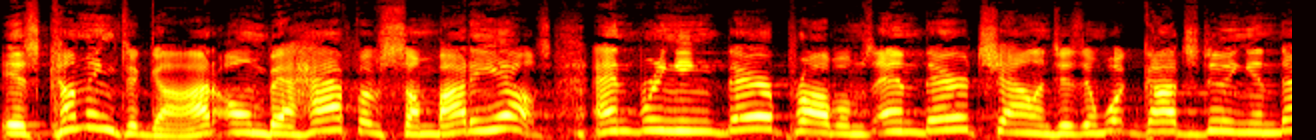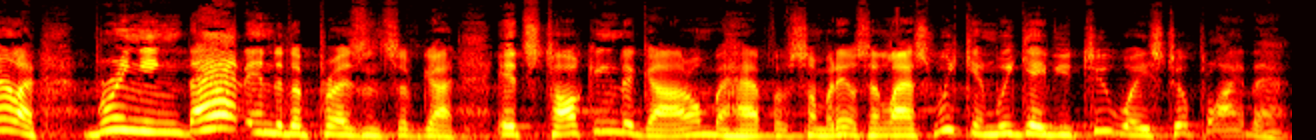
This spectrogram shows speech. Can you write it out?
is coming to God on behalf of somebody else and bringing their problems and their challenges and what God's doing in their life, bringing that into the presence of God. It's talking to God on behalf of somebody else. And last weekend, we gave you two ways to apply that.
